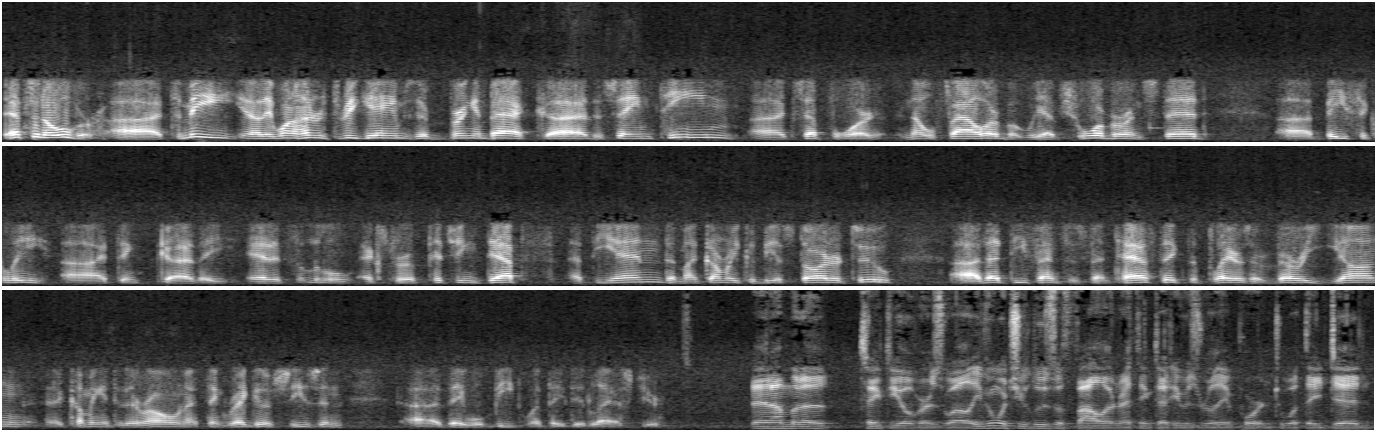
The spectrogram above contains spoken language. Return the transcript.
That's an over. Uh, to me, you know, they won 103 games. They're bringing back uh, the same team, uh, except for no Fowler, but we have Schwarber instead. Uh, basically, uh, I think uh, they added a little extra pitching depth at the end. Montgomery could be a starter too. Uh, that defense is fantastic. The players are very young, uh, coming into their own. I think regular season uh, they will beat what they did last year. And I'm going to take the over as well. Even what you lose with Fowler, and I think that he was really important to what they did.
